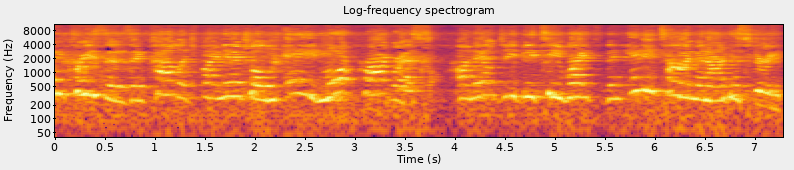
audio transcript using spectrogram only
increases in college financial aid, more progress on LGBT rights than any time in our history.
